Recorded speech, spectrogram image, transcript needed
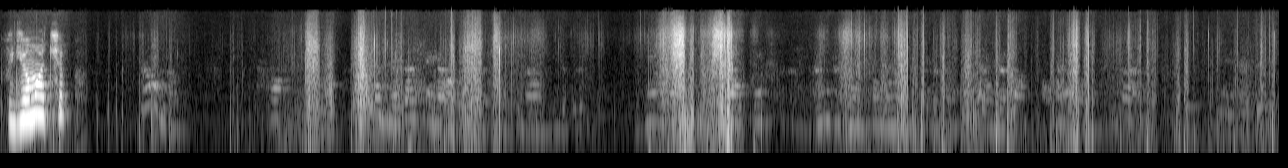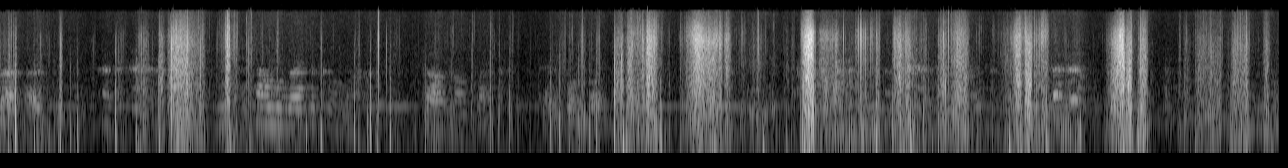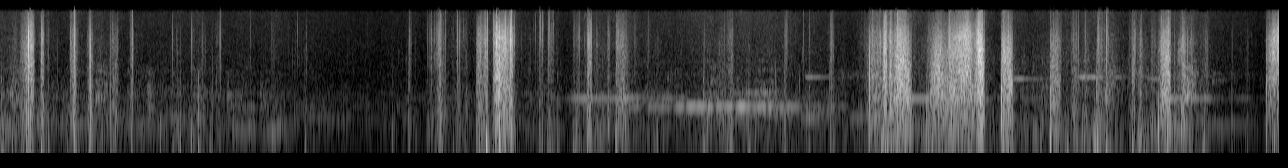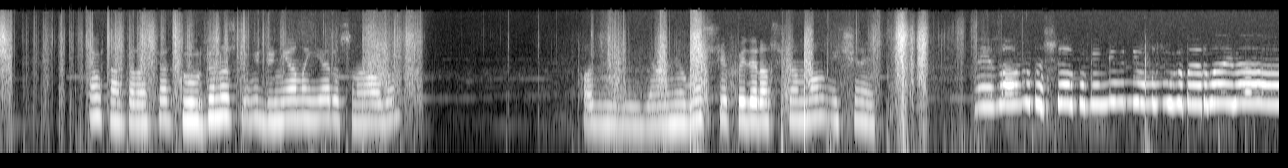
Videom açık. Evet arkadaşlar gördüğünüz gibi dünyanın yarısını aldım. Tabii yani Rusya Federasyonu'nun içine. Neyse arkadaşlar bugünkü videomuz bu kadar. Bay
